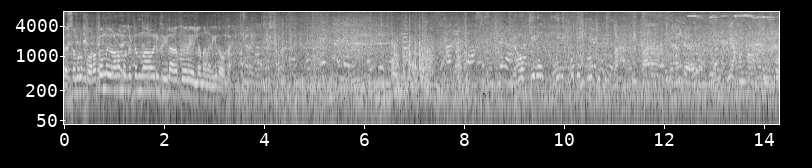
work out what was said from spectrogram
ബസ് നമ്മൾ പുറത്തുനിന്ന് കാണുമ്പോൾ കിട്ടുന്ന ഒരു ഫീൽ അകത്ത് കയറി ഇല്ലെന്നാണ് എനിക്ക് തോന്നുന്നത്. Mau kinong punik ko to puto ko pa. Di pa. Yang ano ko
